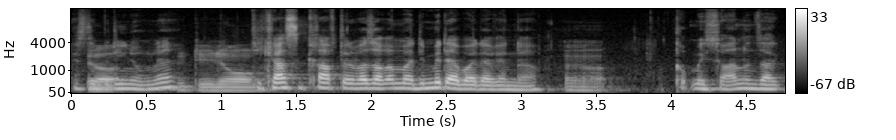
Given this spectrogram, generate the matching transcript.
Ist eine Ja. Bedienung, ne? Dino. Die Kassenkraft oder was auch immer, die Mitarbeiterin da. Ja. Guckt mich so an und sagt,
